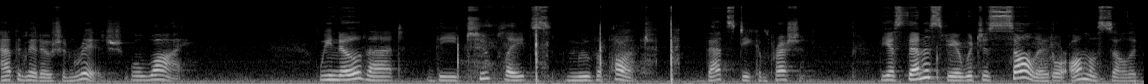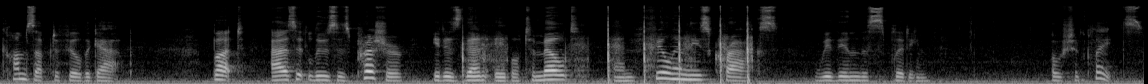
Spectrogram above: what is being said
at the mid-ocean ridge. Well, why? We know that the two plates move apart. That's decompression. The asthenosphere, which is solid or almost solid, comes up to fill the gap. But as it loses pressure, it is then able to melt and fill in these cracks within the splitting ocean plates.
